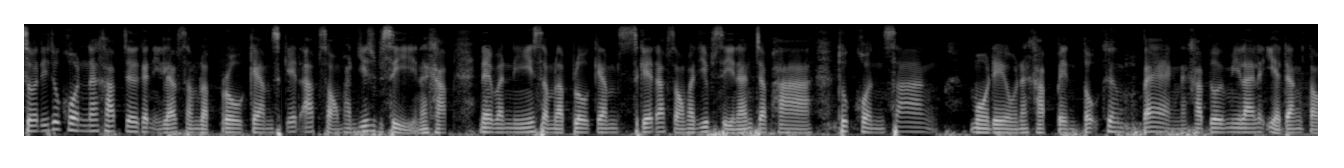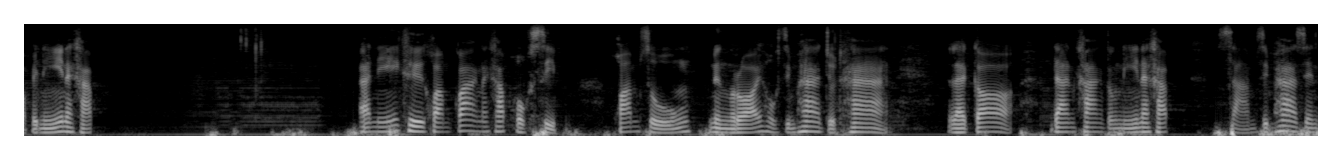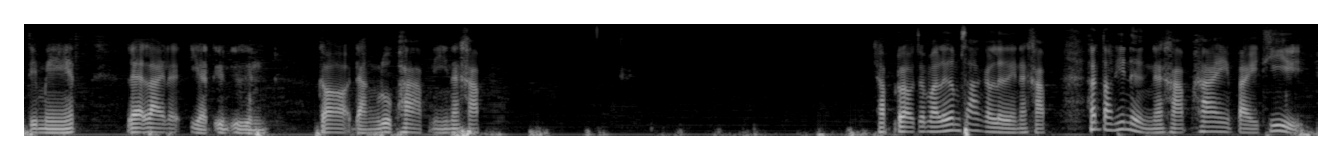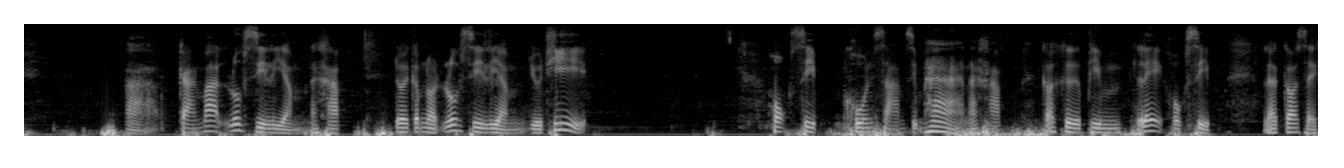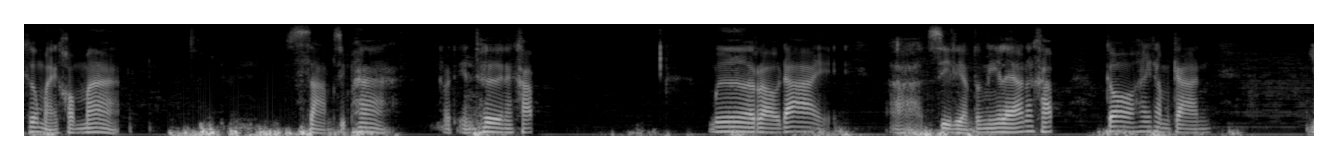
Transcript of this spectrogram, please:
สวัสดีทุกคนนะครับ เจอกันอีกแล้วสำหรับโปรแกรม SketchUp 2024 นะครับ ในวันนี้สำหรับโปรแกรม SketchUp 2024 นั้นจะพาทุกคนสร้างโมเดลนะครับ เป็นโต๊ะเครื่องแป้งนะครับ โดยมีรายละเอียดดังต่อไปนี้นะครับ อันนี้คือความกว้างนะครับ 60 ความสูง 165.5 และก็ด้านข้างตรงนี้นะครับ 35 เซนติเมตร และรายละเอียดอื่น ๆ ก็ดังรูปภาพนี้นะครับ ครับเราจะมาเริ่มสร้างกันเลยนะครับ ขั้นตอนที่1นงนะครับให้ไปที่อ่าการวาดรูปสี่เหลี่ยมนะครับ โดยกำหนดรูปสี่เหลี่ยมอยู่ที่ 60คูณ35 นะครับ ก็คือพิมพ์เลข 60 แล้วก็ใส่เครื่องหมายคอมมา35 กด enter นะครับ เมื่อเราได้สี่เหลี่ยมตรงนี้แล้วนะครับ ก็ให้ทำการ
